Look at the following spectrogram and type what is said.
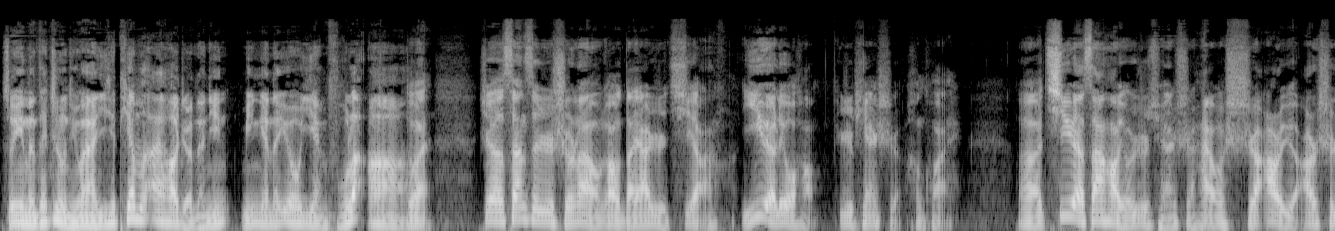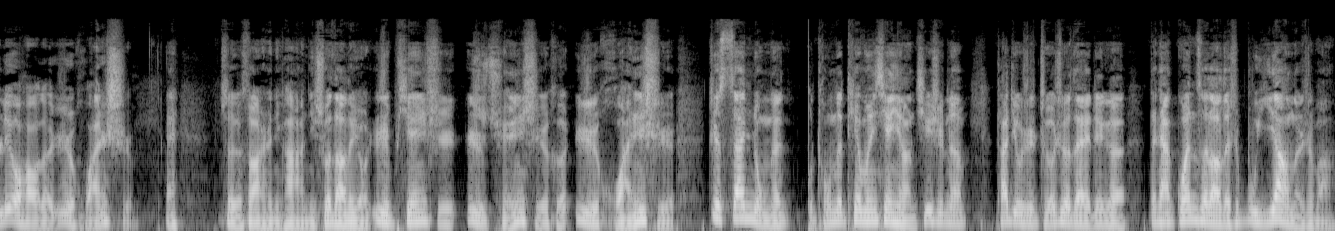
所以呢，在这种情况下，一些天文爱好者呢，您明年呢又有眼福了啊。对，这三次日食呢，我告诉大家日期啊，一月六号日偏食很快，呃，七月三号有日全食，还有十二月二十六号的日环食。哎，这个宋老师，你看啊，你说到的有日偏食、日全食和日环食。这三种呢不同的天文现象，其实呢，它就是折射在这个大家观测到的是不一样的，是吧？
